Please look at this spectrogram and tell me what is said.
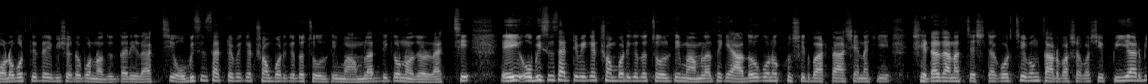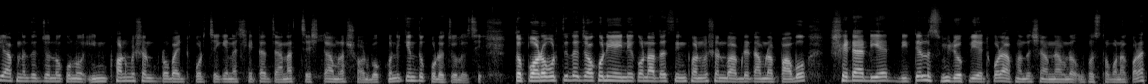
পরবর্তীতে এই বিষয়ের উপর নজরদারি রাখছি। ওবিসি সার্টিফিকেট সম্পর্কিত চলতি মামলার দিকেও নজর রাখছি। এই ওবিসি সার্টিফিকেট সম্পর্কিত চলতি মামলা থেকে আদৌ কোনো খুশির বার্তা আসে নাকি সেটা জানার চেষ্টা করছি এবং তার পাশাপাশি পিআরবি আপনাদের জন্য কোনো ইনফরমেশন প্রোভাইড করছে কিনা সেটা জানার চেষ্টা আমরা সর্বক্ষণই কিন্তু করে চলেছি। তো পরবর্তীতে যখনই এই নিয়ে কোনো আদার্স ইনফরমেশন বা আপডেট আমরা পাবো, সেটা দিয়ে ডিটেলস ভিডিও ক্রিয়েট করে আপনাদের সামনে আমরা উপস্থাপনা করার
